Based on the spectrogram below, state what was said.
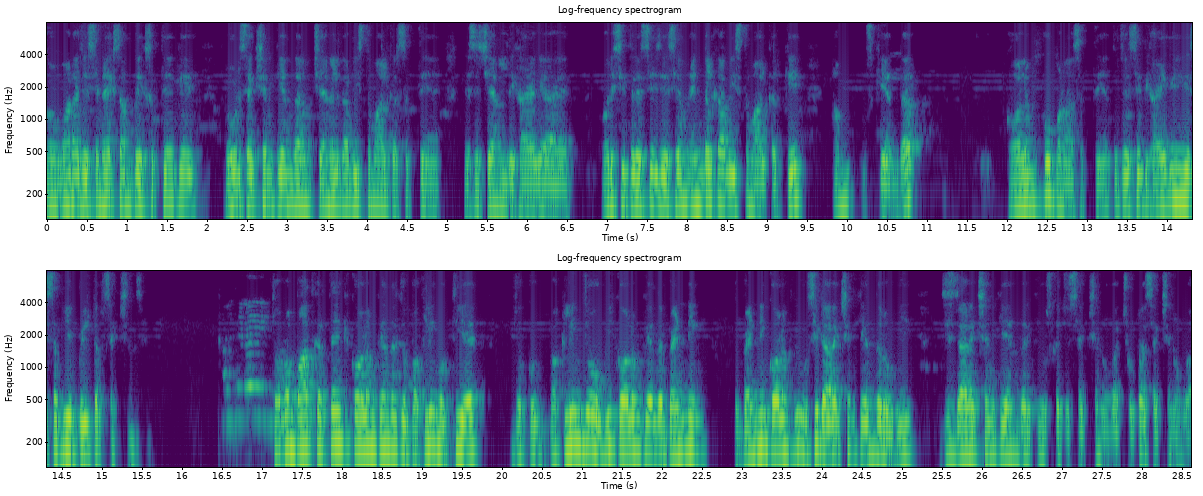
तो हमारा जैसे नेक्स्ट आप देख सकते हैं कि रोड सेक्शन के अंदर हम चैनल का भी इस्तेमाल कर सकते हैं, जैसे चैनल दिखाया गया है, और इसी तरह से जैसे हम एंगल का भी इस्तेमाल करके हम उसके अंदर कॉलम को बना सकते हैं। तो जैसे दिखाए गए ये सब ये बिल्टअप सेक्शन है। तो अब हम बात करते हैं कि कॉलम के अंदर जो बकलिंग होती है, जो बकलिंग जो होगी कॉलम के अंदर बेंडिंग तो बेंडिंग कॉलम की उसी डायरेक्शन के अंदर होगी, जिस डायरेक्शन के अंदर की उसका जो सेक्शन होगा, छोटा सेक्शन होगा।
